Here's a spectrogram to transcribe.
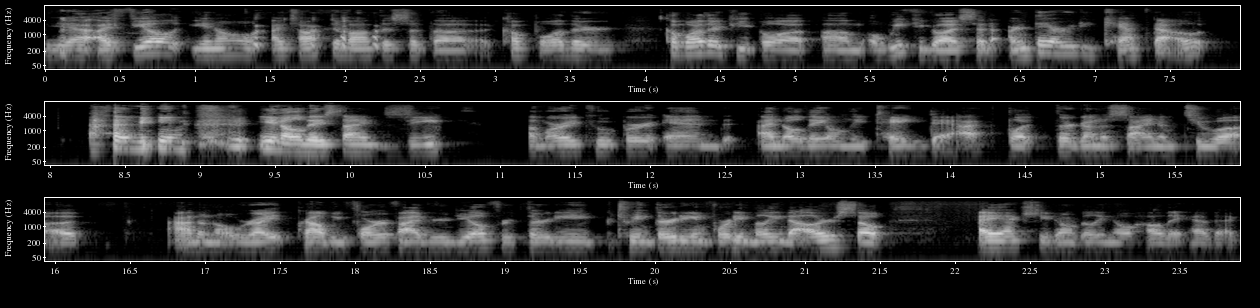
Yeah, I feel you know I talked about this with a couple other couple other people um, a week ago. I said, aren't they already capped out? I mean, you know, they signed Zeke, Amari Cooper, and I know they only take Dak, but they're to sign him to a, I don't know, right? Probably four or five year deal for thirty between thirty and forty million dollars. So I actually don't really know how they have that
